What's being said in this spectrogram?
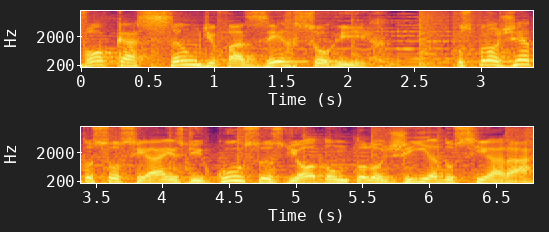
Vocação de fazer sorrir. Os projetos sociais de cursos de odontologia do Ceará.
